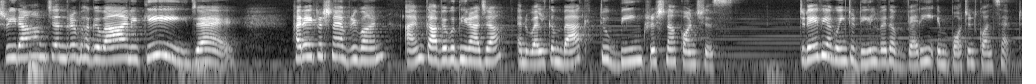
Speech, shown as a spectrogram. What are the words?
Shri Ramchandra Bhagavan ki Jai. Hare Krishna everyone. I'm Kavya Budhiraja and welcome back to Being Krishna Conscious. Today we are going to deal with a very important concept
